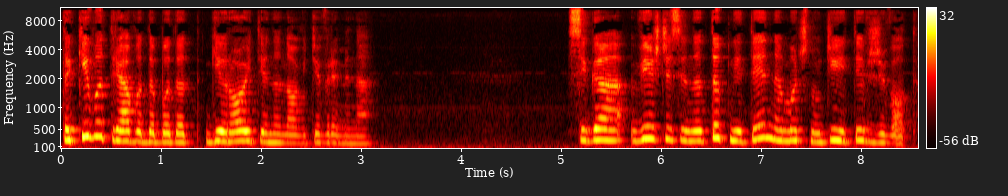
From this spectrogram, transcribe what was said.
Такива трябва да бъдат героите на новите времена. Сега вие ще се натъкнете на мъчнотиите в живота.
